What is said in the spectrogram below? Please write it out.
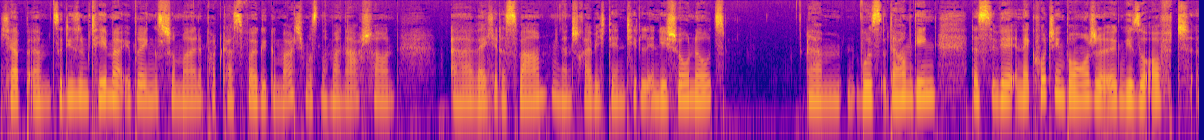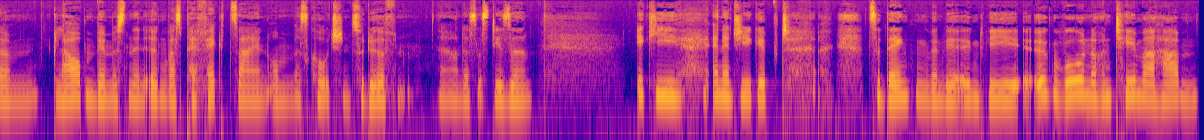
ich habe ähm, zu diesem Thema übrigens schon mal eine Podcast-Folge gemacht. Ich muss nochmal nachschauen, äh, welche das war. Und dann schreibe ich den Titel in die Show Notes. Ähm, wo es darum ging, dass wir in der Coaching-Branche irgendwie so oft ähm, glauben, wir müssen in irgendwas perfekt sein, um es coachen zu dürfen. Ja, und dass es diese icky Energy gibt, zu denken, wenn wir irgendwie irgendwo noch ein Thema haben,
